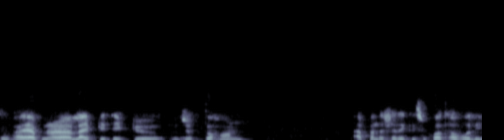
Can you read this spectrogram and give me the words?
তো ভাই আপনারা লাইভটিতে একটু যুক্ত হন। আপনাদের সাথে কিছু কথা বলি।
